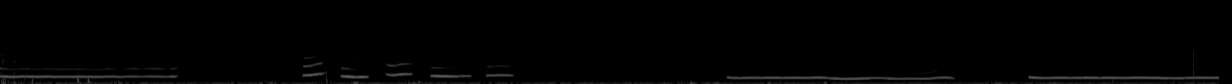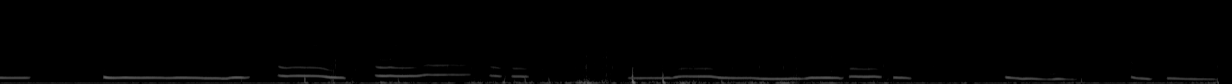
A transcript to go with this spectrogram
mind. Oh, oh, oh, oh, oh. Win, win, win, no matter what. Ain't no money on my mind. Ain't no giving up. Hey, hey, oh, Come here, yeah.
